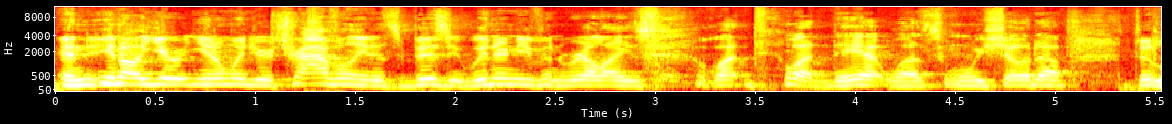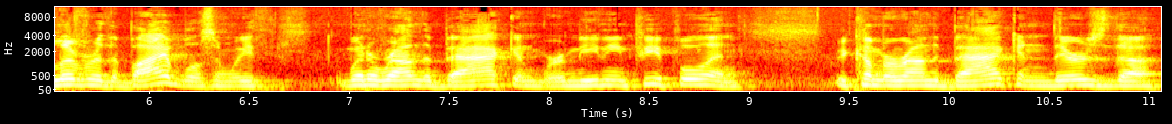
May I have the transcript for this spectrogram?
And you know, you know, when you're traveling, it's busy. We didn't even realize what, what day it was when we showed up to deliver the Bibles. And we went around the back and we're meeting people. And we come around the back, and there's the,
